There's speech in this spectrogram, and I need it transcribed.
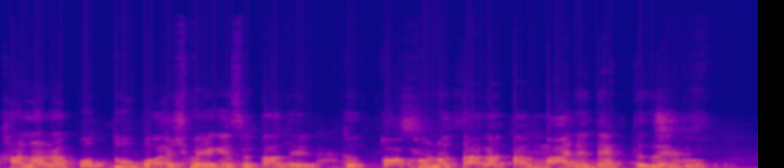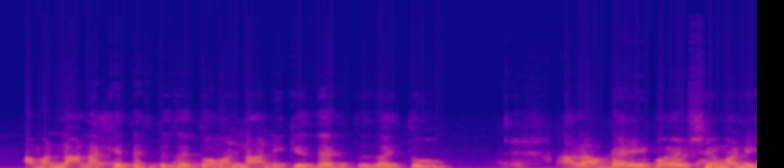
খালারা কত বয়স হয়ে গেছে তাদের। তো তখনও তারা তার মায়েরে দেখতে যাইতো। আমার নানাকে দেখতে যাইতো, আমার নানিকে দেখতে যাইতো। আর আমরা এই বয়সে মানে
